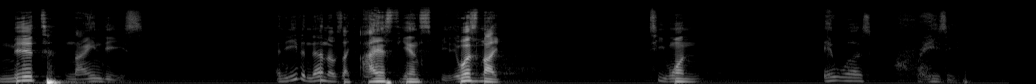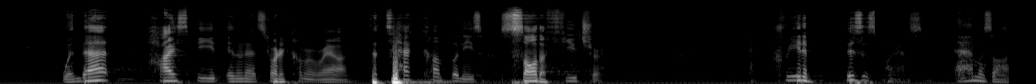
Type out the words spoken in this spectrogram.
mid 90s. And even then, it was like ISDN speed. It wasn't like T1. It was crazy. When that high speed internet started coming around, the tech companies saw the future, created business plans. Amazon,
